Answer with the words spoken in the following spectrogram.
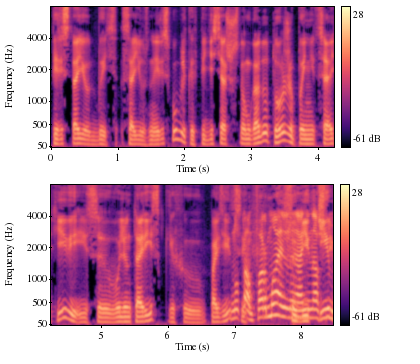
перестает быть союзной республикой в 1956 году тоже по инициативе из э, волюнтаристских э, позиций. Ну, там формально они нашли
